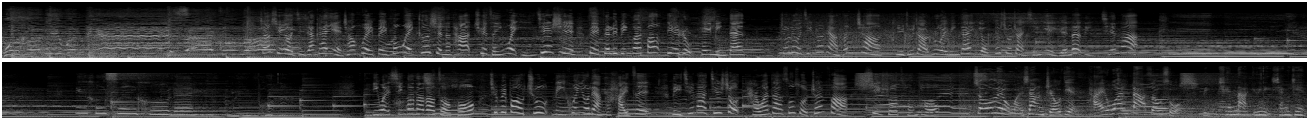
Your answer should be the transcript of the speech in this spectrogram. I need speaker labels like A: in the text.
A: 我和你吻别在狂乱。
B: 张学友即将开演唱会，被封为歌神的他，却曾因为一件事被菲律宾官方列入黑名单。周六金钟奖登场，女主角入围名单有歌手转型演员的李千娜。因为星光大道走红，却被爆出离婚有两个孩子。李千娜接受台湾大搜索专访，细说从头。
C: 周六晚上九点台湾大搜索李千娜与你相见。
